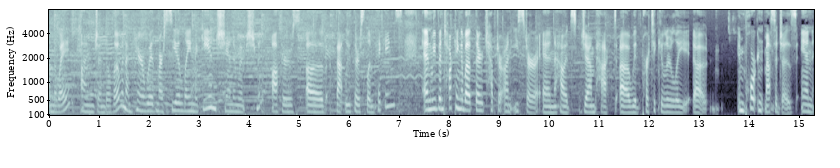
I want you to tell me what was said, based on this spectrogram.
On the Way. I'm Jen Delvaux, and I'm here with Marcia Lane McGee and Shannon Wimp Schmidt, authors of Fat Luther Slim Pickings. And we've been talking about their chapter on Easter and how it's jam packed uh, with particularly uh, important messages. And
